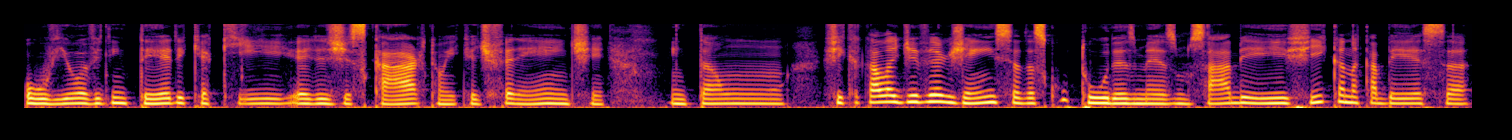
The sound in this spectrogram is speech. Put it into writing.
ouviu a vida inteira e que aqui eles descartam e que é diferente. Então, fica aquela divergência das culturas mesmo, sabe? E fica na cabeça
